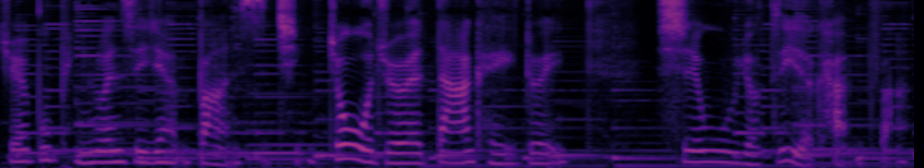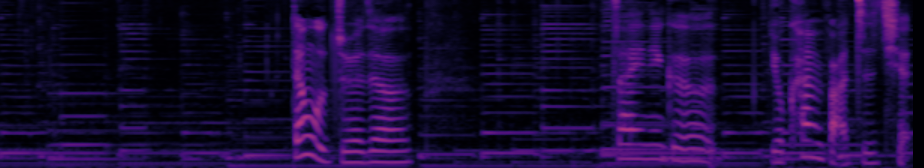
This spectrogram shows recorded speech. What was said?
觉得不评论是一件很棒的事情。就我觉得大家可以对事物有自己的看法，但我觉得在那个有看法之前，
